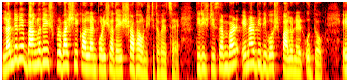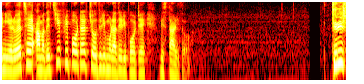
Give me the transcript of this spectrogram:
লন্ডনে বাংলাদেশ প্রবাসী কল্যাণ পরিষদের সভা অনুষ্ঠিত হয়েছে। তিরিশ ডিসেম্বর এনআরবি দিবস পালনের উদ্যোগ। এ নিয়ে রয়েছে আমাদের চিফ রিপোর্টার চৌধুরী মুরাদের রিপোর্টে বিস্তারিত। তিরিশ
